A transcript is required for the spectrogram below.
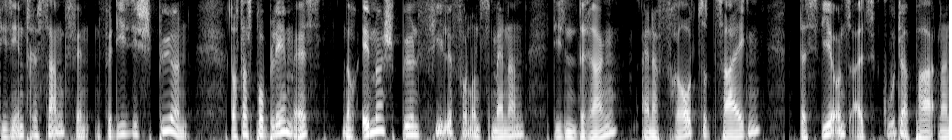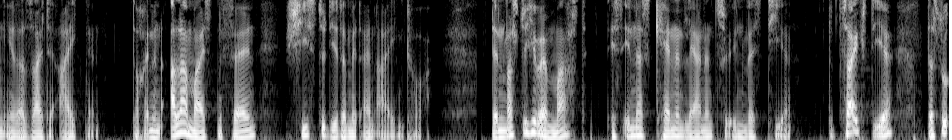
die sie interessant finden, für die sie spüren. Doch das Problem ist, noch immer spüren viele von uns Männern diesen Drang, einer Frau zu zeigen, dass wir uns als guter Partner an ihrer Seite eignen. Doch in den allermeisten Fällen schießt du dir damit ein Eigentor. Denn was du hierbei machst, ist in das Kennenlernen zu investieren. Du zeigst ihr, dass du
